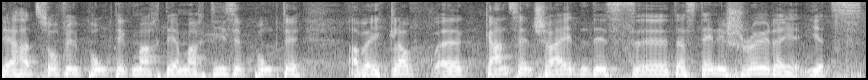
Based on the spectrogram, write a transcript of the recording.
der hat so viele Punkte gemacht, der macht diese Punkte. Aber ich glaube, äh, ganz entscheidend ist, äh, dass Dennis Schröder jetzt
